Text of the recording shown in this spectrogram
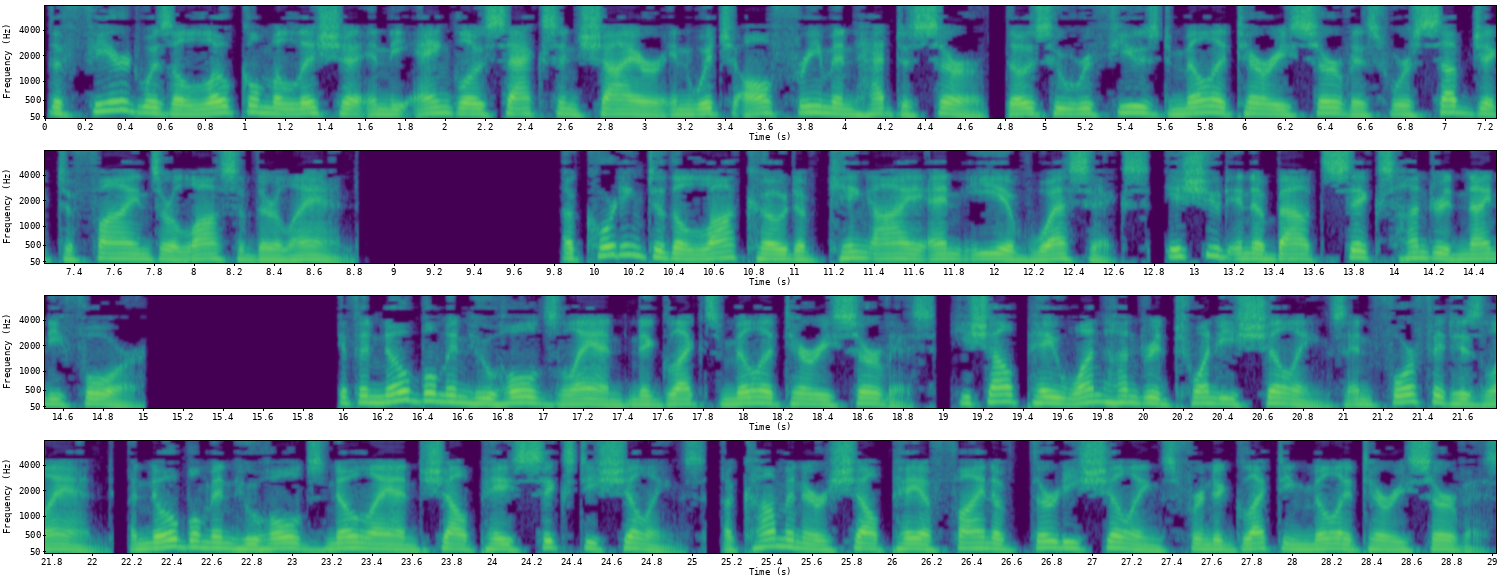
The fyrd was a local militia in the Anglo-Saxon Shire in which all freemen had to serve, those who refused military service were subject to fines or loss of their land. According to the law code of King Ine of Wessex, issued in about 694, if a nobleman who holds land neglects military service, he shall pay 120 shillings and forfeit his land, a nobleman who holds no land shall pay 60 shillings, a commoner shall pay a fine of 30 shillings for neglecting military service.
